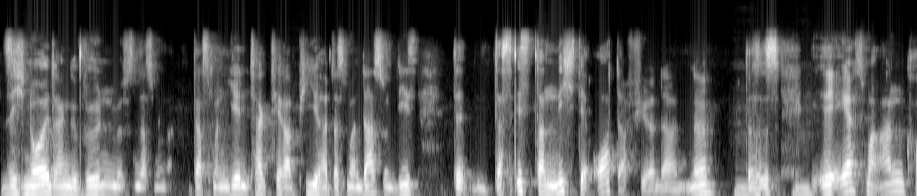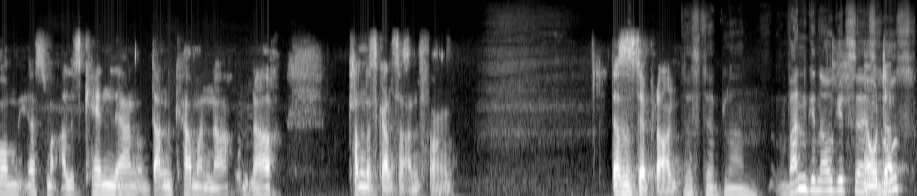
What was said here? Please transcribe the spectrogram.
sich neu daran gewöhnen müssen, dass man, dass man jeden Tag Therapie hat, dass man das und dies, das ist dann nicht der Ort dafür. Da, ne? Hm. Das ist hm. erstmal ankommen, erstmal alles kennenlernen und dann kann man nach und nach kann das Ganze anfangen. Das ist der Plan. Das ist der Plan. Wann genau geht es da jetzt ja, los?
